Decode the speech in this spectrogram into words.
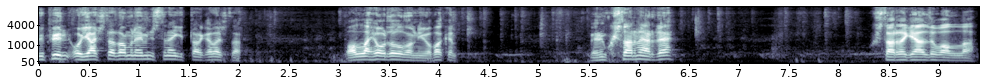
Hüpün o yaşlı adamın evin üstüne gitti arkadaşlar. Vallahi orada dolanıyor bakın. Benim kuşlar nerede? Kuşlar da geldi vallahi.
